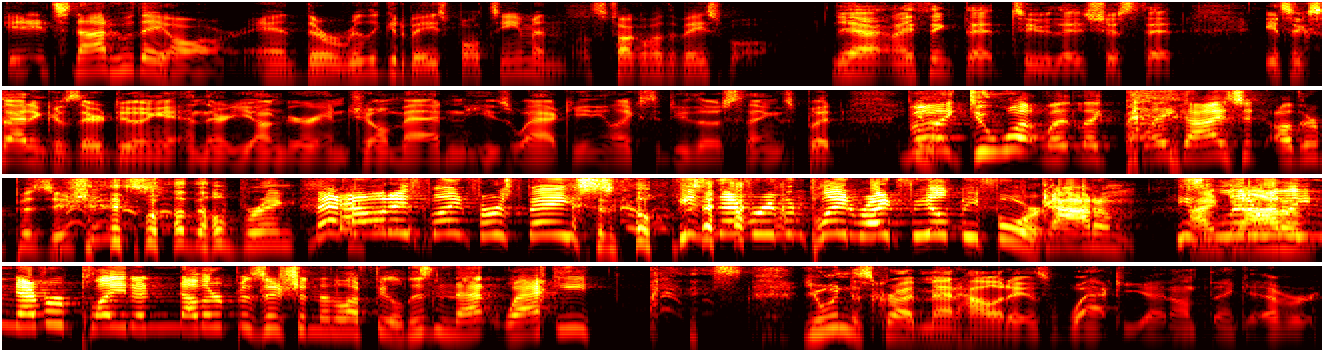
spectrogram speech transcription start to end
it, it's not who they are. And they're a really good baseball team. And let's talk about the baseball. Yeah, and I think that too. That it's just that it's exciting because they're doing it and they're younger. And Joe Maddon, he's wacky and he likes to do those things. But, But know- like, do what? Like, like play guys at other positions? well, they'll bring Matt Holliday's playing first base. He's never even played right field before. got him. He's I literally him. never played another position than left field. Isn't that wacky? You wouldn't describe Matt Holliday as wacky, I don't think ever.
